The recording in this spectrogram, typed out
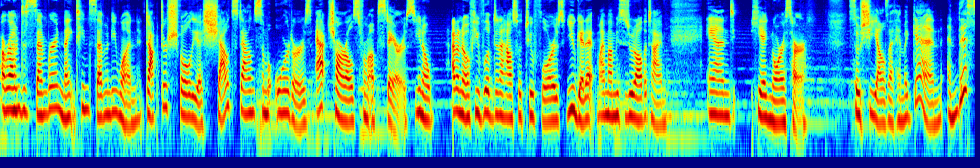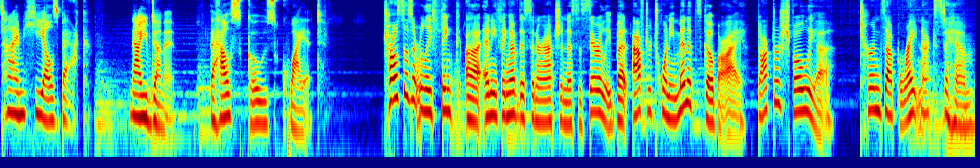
Around December 1971, Dr. Shvolia shouts down some orders at Charles from upstairs. You know, I don't know if you've lived in a house with two floors, you get it. My mom used to do it all the time. And he ignores her. So she yells at him again, and this time he yells back. Now you've done it. The house goes quiet. Charles doesn't really think uh, anything of this interaction necessarily, but after 20 minutes go by, Dr. Shvolia turns up right next to him,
